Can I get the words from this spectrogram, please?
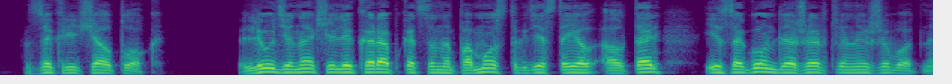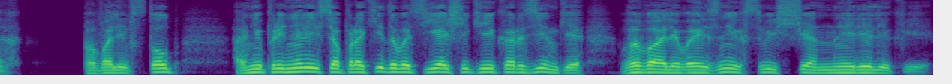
— закричал Плок. Люди начали карабкаться на помост, где стоял алтарь и загон для жертвенных животных. Повалив столб, они принялись опрокидывать ящики и корзинки, вываливая из них священные реликвии.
